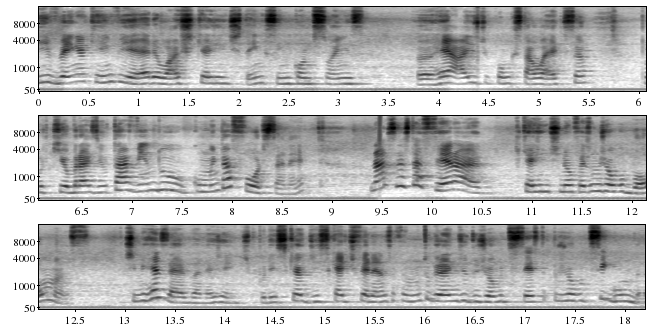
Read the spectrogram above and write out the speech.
E venha quem vier, eu acho que a gente tem sim condições uh, reais de conquistar o Hexa, porque o Brasil tá vindo com muita força, né? Na sexta-feira, que a gente não fez um jogo bom, mas time reserva, né, gente? Por isso que eu disse que a diferença foi muito grande do jogo de sexta pro jogo de segunda.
